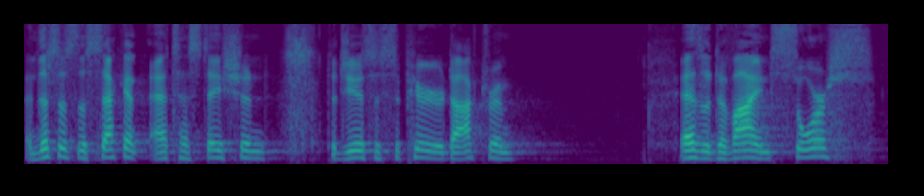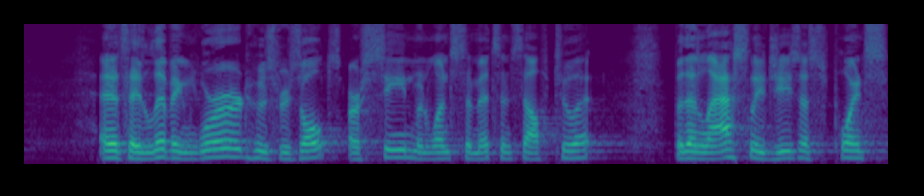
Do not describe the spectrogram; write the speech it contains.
And this is the second attestation to Jesus' superior doctrine as a divine source, and it's a living word whose results are seen when one submits himself to it. But then lastly, Jesus points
